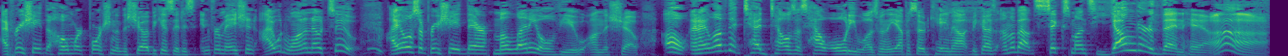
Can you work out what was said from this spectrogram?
I appreciate the homework portion of the show because it is information I would want to know too. I also appreciate their millennial view on the show. Oh, and I love that Ted tells us how old he was when the episode came out because I'm about six months younger than him. ah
